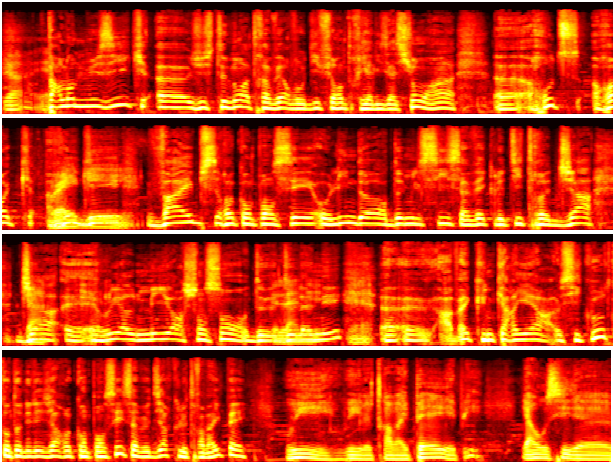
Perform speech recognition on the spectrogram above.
Parlons de musique, euh, justement, à travers vos différentes réalisations, hein, euh, roots, rock, reggae, vibes, récompensé au Lindor 2006 avec le titre Ja, Ja, ja. Real meilleure chanson de, de l'année, avec une carrière si courte, quand on est déjà récompensé, ça veut dire que le travail paye. Oui, oui, le travail paye. Et puis, il y a aussi, euh,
